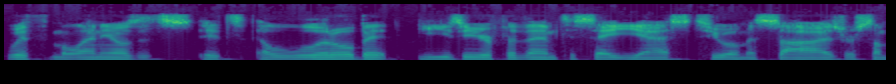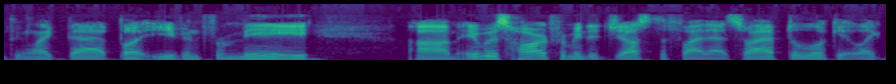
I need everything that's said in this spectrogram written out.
with millennials it's it's a little bit easier for them to say yes to a massage or something like that. But even for me um, it was hard for me to justify that. So i have to look at like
